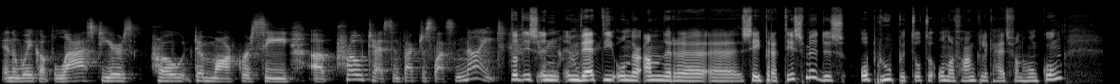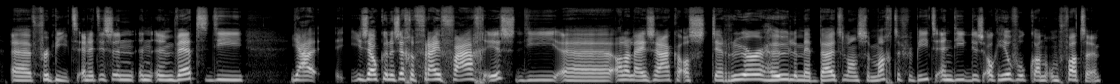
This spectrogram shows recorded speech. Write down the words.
in the wake of last year's pro-democracy uh, protests. In fact, just last night. Dat is een, een wet die onder andere uh, dus oproepen tot de onafhankelijkheid van Hongkong, uh, verbiedt. En het is een, een, een wet die ja, je zou kunnen zeggen vrij vaag is. Die uh, allerlei zaken als terreur, heulen met buitenlandse machten verbiedt. En die dus ook heel veel kan omvatten.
